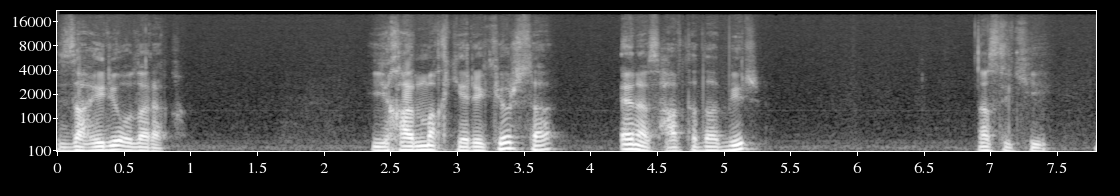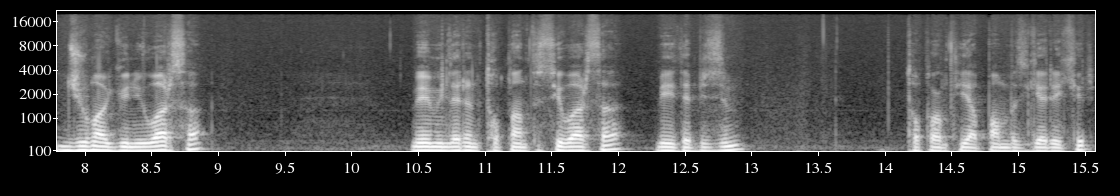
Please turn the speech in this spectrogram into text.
zahiri olarak yıkanmak gerekiyorsa en az haftada bir nasıl ki cuma günü varsa müminlerin toplantısı varsa bir de bizim toplantı yapmamız gerekir.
